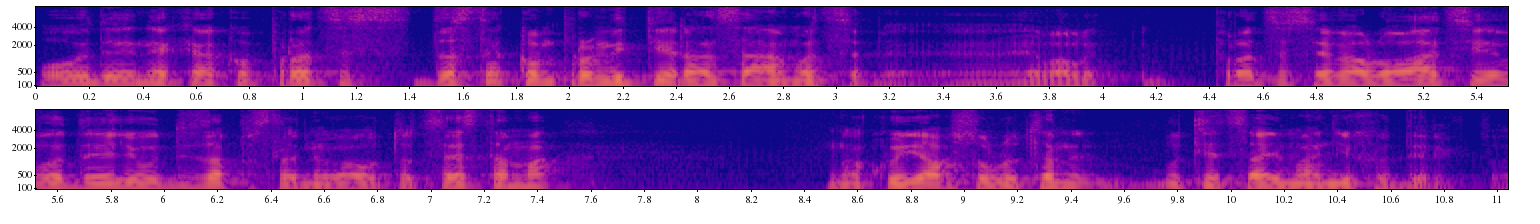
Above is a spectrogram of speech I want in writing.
Ovdje je nekako proces dosta kompromitiran sam od sebe. E, Evalu, proces evaluacije vode ljudi zaposleni u autocestama, na koji apsolutan utjecaj ima njihov direktor.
